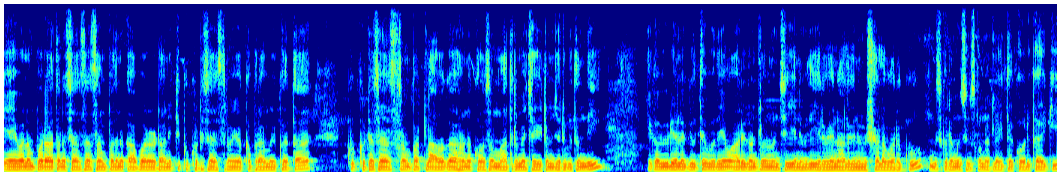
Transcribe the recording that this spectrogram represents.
కేవలం పురాతన శాస్త్ర సంపదను కాపాడటానికి కుక్కుట శాస్త్రం యొక్క ప్రాముఖ్యత కుక్కుట శాస్త్రం పట్ల అవగాహన కోసం మాత్రమే చేయటం జరుగుతుంది. ఇక వీడియోలోకి వెళ్తే ఉదయం ఆరు గంటల నుంచి ఎనిమిది ఇరవై నాలుగు నిమిషాల వరకు ముసుగు రంగు చూసుకున్నట్లయితే కోడికాయకి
